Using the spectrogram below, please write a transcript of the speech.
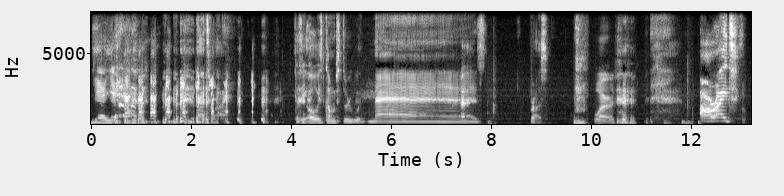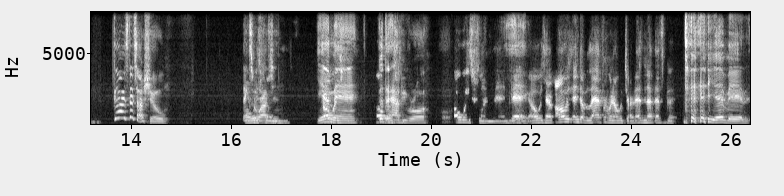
Yeah, yeah. That's why. Because he always comes through with mad bros. Word. All right. Guys, that's our show. Thanks Always for watching. Fun. Yeah, Always man. Good to have you, Raw. Always fun, man. Yeah. Dang, I always have. I always end up laughing when I'm with y'all. That's not. That's good. yeah, man.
